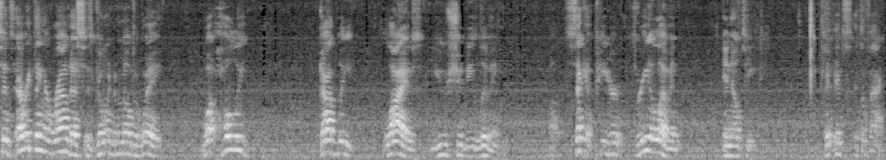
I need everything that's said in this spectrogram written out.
Since everything around us is going to melt away, what holy, godly lives you should be living. Uh, 2 Peter 3.11 NLT. It, it's, it's a fact.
